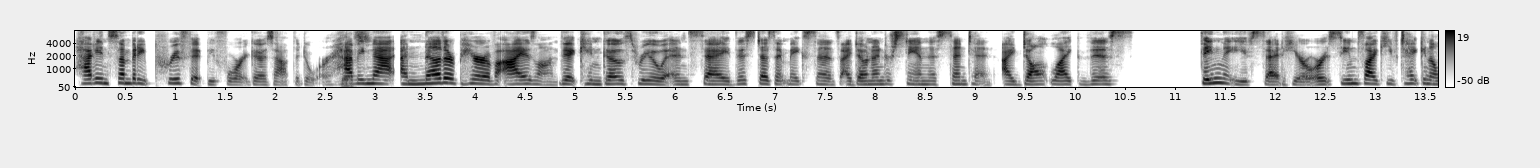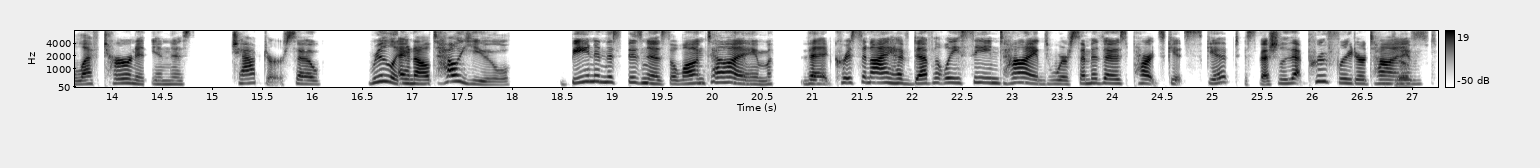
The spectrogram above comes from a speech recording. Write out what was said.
having somebody proof it before it goes out the door, having that another pair of eyes on that can go through and say, this doesn't make sense. I don't understand this sentence. I don't like this thing that you've said here, or it seems like you've taken a left turn in, in this chapter. So, really, and I'll tell you, being in this business a long time, that Chris and I have definitely seen times where some of those parts get skipped, especially that proofreader time. Just-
